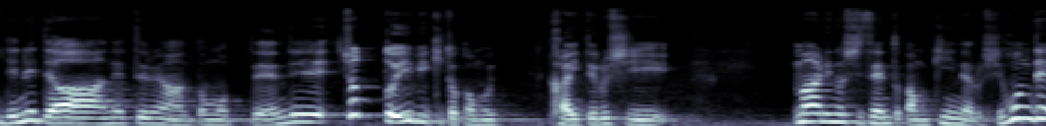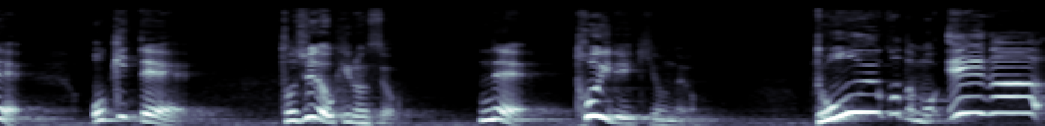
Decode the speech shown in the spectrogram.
で、寝て、ああ、寝てるやんと思って。で、ちょっといびきとかも書いてるし、周りの視線とかも気になるし、ほんで、起きて、途中で起きるんですよ。で、トイレ行きよんのよ。どういうこともう映画、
